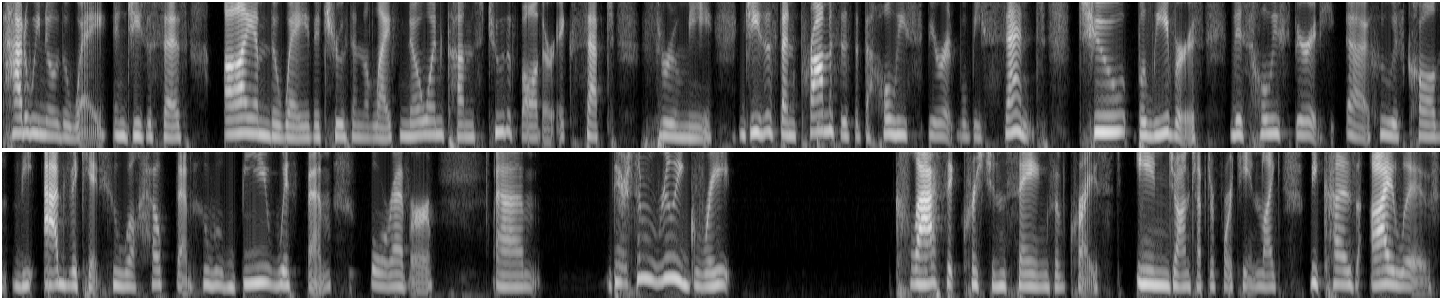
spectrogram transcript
how do we know the way? And Jesus says, I am the way, the truth, and the life. No one comes to the Father except through me. Jesus then promises that the Holy Spirit will be sent to believers. This Holy Spirit, uh, who is called the advocate, who will help them, who will be with them forever. Um, there's some really great classic Christian sayings of Christ in John chapter 14, like, because I live,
